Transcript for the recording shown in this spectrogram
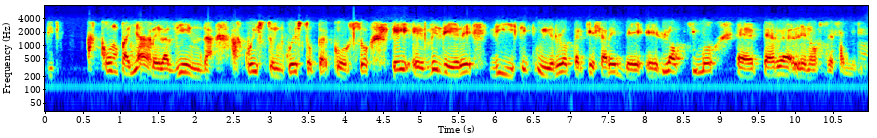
di accompagnare l'azienda questo, in questo percorso e eh, vedere di istituirlo perché sarebbe eh, l'ottimo eh, per le nostre famiglie.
